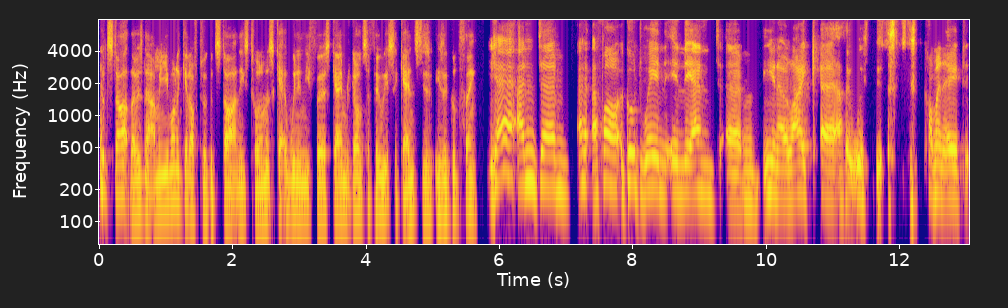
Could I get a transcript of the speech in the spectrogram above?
good start, though, isn't it? I mean, you want to get off to a good start in these tournaments. Get a win in your first game, regardless of who it's against, is, is a good thing. Yeah, and um, I, I, thought a good win in the end. Um, you know, like uh, I think we commented,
